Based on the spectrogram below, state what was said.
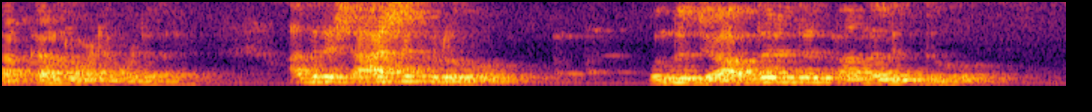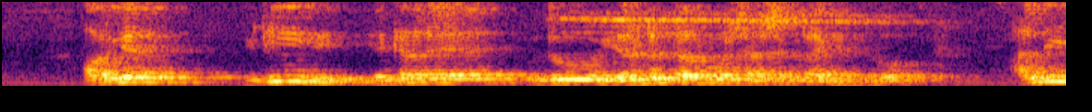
ಸರ್ಕಾರನ ಹೊಣೆ ಮಾಡಿದ್ದಾರೆ. ಆದರೆ ಶಾಸಕರು ಒಂದು ಜವಾಬ್ದಾರಿಯ ಸ್ಥಾನದಲ್ಲಿದ್ದು, ಅವರಿಗೆ ಇಡೀ ಯಾಕಂದರೆ ಇದು ಎರಡು ಟರ್ಮ್ ಶಾಸಕರಾಗಿದ್ದು, ಅಲ್ಲಿ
